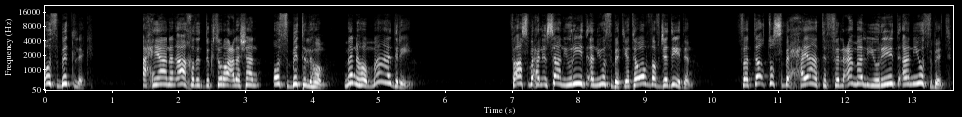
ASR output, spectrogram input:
أثبت لك. أحيانا آخذ الدكتوراه علشان أثبت لهم. منهم؟ ما أدري. فأصبح الإنسان يريد أن يثبت يتوظف جديدا. فتصبح حياته في العمل يريد أن يثبت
